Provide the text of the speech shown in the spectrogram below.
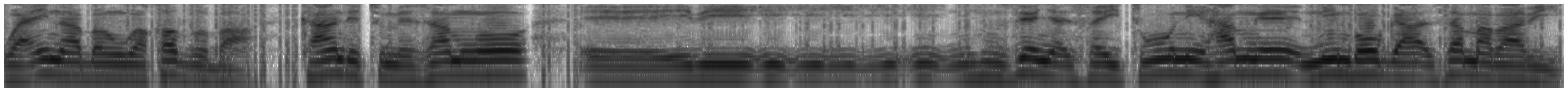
wa inaban wa qadba kandi tumezamwo e, ibi ntuzenya zaituni hamwe n'imboga z'amababi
